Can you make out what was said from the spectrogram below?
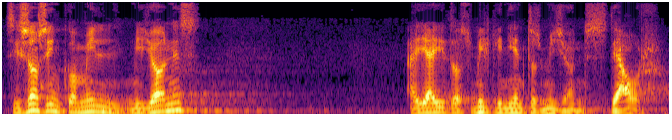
Si son cinco mil millones, ahí hay dos mil quinientos millones de ahorro.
